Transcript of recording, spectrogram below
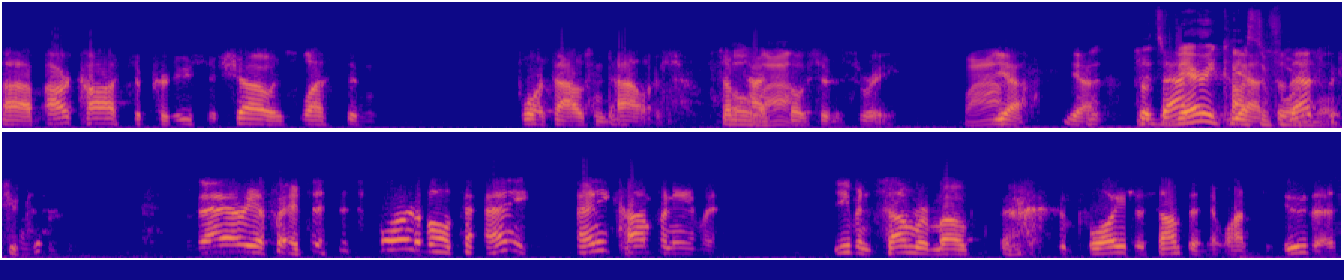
Uh, our cost to produce a show is less than four thousand dollars. Sometimes Oh, wow. closer to three. Wow. Yeah, yeah. So that's very cost yeah, So that's what you very it's, it's it's affordable to any any company with even some remote employees or something that wants to do this.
